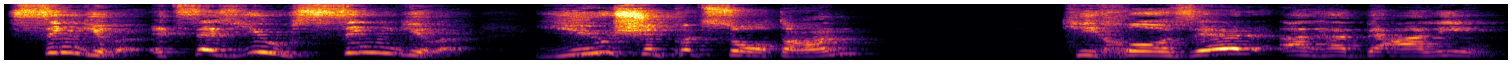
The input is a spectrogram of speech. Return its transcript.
Singular. It says you, singular. You should put salt on. Ki al habe'alim.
